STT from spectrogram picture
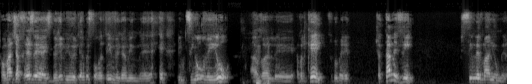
כמובן שאחרי זה ההסברים יהיו יותר מפורטים וגם עם, עם ציור ואיור, אבל, אבל כן, זאת אומרת, כשאתה מבין, שים לב מה אני אומר,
